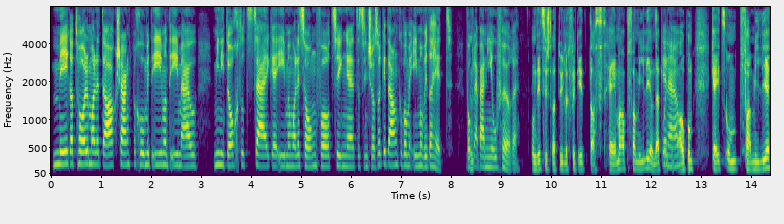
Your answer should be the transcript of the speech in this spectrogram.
mega toll, mal einen Tag geschenkt bekommen mit ihm und ihm auch meine Tochter zu zeigen, ihm mal einen Song vorzusingen. Das sind schon so Gedanken, die man immer wieder hat, die glaube ich auch nie aufhören. Und jetzt ist natürlich für dich das Thema ab Familie. Und eben Genau. im Album geht es um die Familie.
